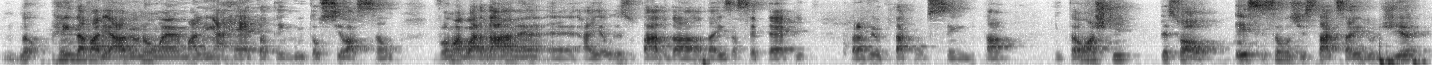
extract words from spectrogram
Não, renda variável não é uma linha reta, tem muita oscilação. Vamos aguardar, né? É, aí é o resultado da, da ISA CETEP para ver o que está acontecendo, tá? Então, acho que Pessoal, esses são os destaques aí do dia.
